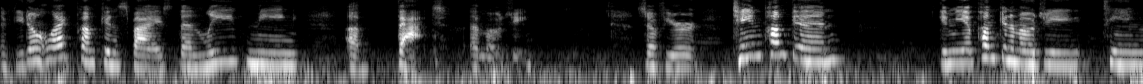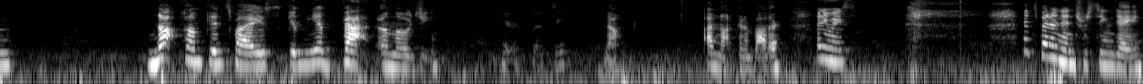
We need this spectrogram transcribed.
if you don't like pumpkin spice, then leave me a bat emoji. So if you're team pumpkin, give me a pumpkin emoji. Team not pumpkin spice, give me a bat emoji. Here, let's see. No, I'm not going to bother. Anyways, it's been an interesting day.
